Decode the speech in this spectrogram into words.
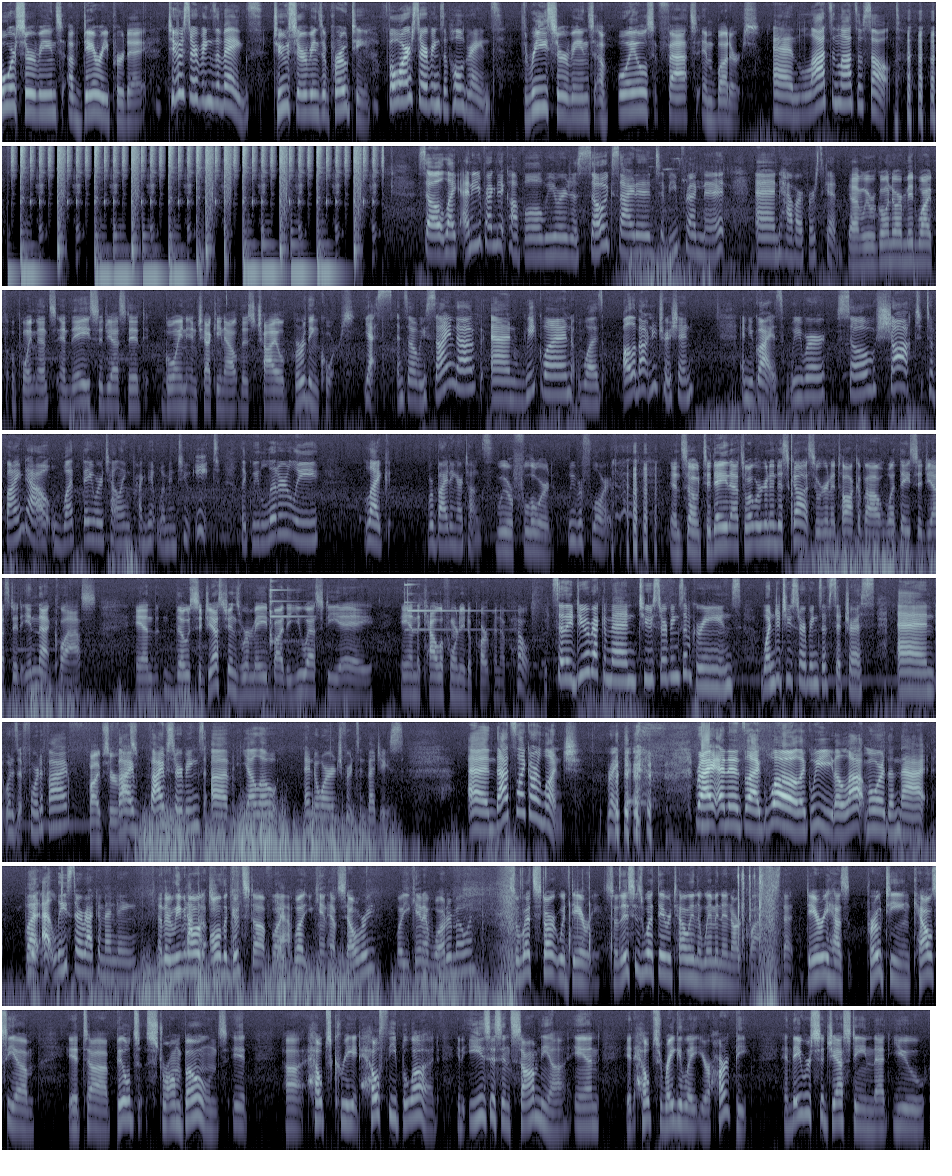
four servings of dairy per day, two servings of eggs, two servings of protein, four servings of whole grains, three servings of oils, fats, and butters. and lots and lots of salt. So, like any pregnant couple, we were just so excited to be pregnant and have our first kid. Yeah, and we were going to our midwife appointments, and they suggested going and checking out this child birthing course. Yes, and so we signed up, and week one was all about nutrition. And you guys, we were so shocked to find out what they were telling pregnant women to eat. Like we literally, like, were biting our tongues. We were floored. We were floored. And so today that's what we're going to discuss. We're going to talk about what they suggested in that class. And those suggestions were made by the USDA and the California Department of Health. So they do recommend two servings of greens, one to two servings of citrus, and what is it, four to five? Five servings. Five five servings of yellow and orange fruits and veggies. And that's like our lunch right there. right? And it's like, whoa, like we eat a lot more than that. But Yeah. at least they're recommending And they're leaving all, much. all the good stuff. Like, Yeah. what? You can't have celery? What? You can't have watermelon? So let's start with dairy. So this is what they were telling the women in our class that dairy has protein, calcium, it uh, builds strong bones, it uh, helps create healthy blood, it eases insomnia, and it helps regulate your heartbeat. And they were suggesting that you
